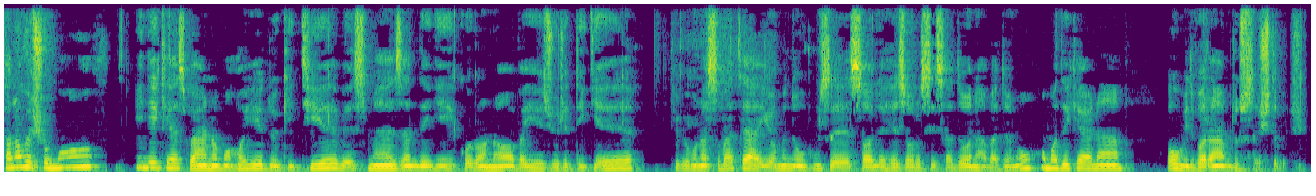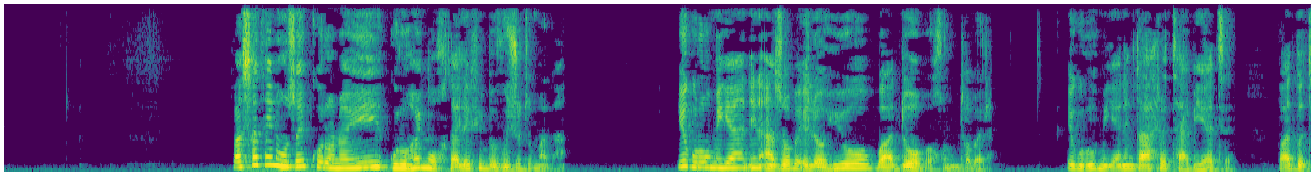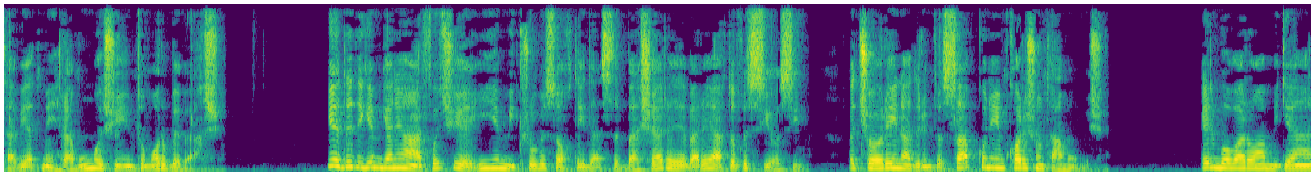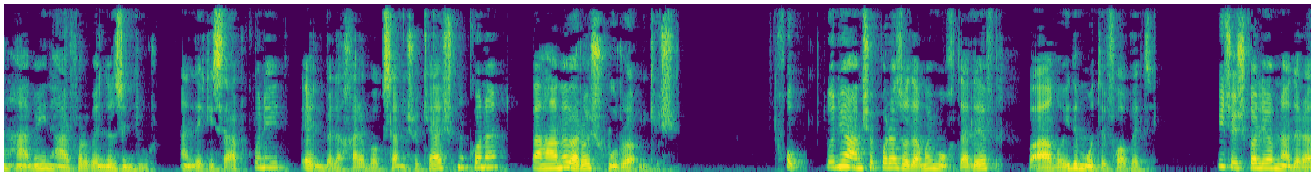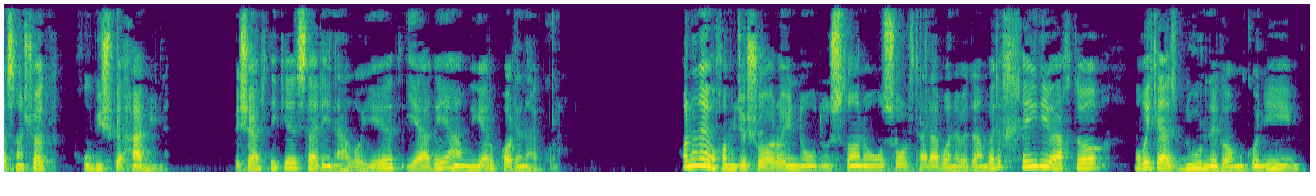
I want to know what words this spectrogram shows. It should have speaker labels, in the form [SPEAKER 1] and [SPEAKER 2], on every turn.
[SPEAKER 1] سلام به شما. این یکی از برنامه های دوگیتیه به اسم زندگی کرونا و یه جور دیگه که به مناسبت ایام نوروز سال 1399 آماده کردم و امیدوارم دوست داشته باشید. وسط این اوضاع کرونایی گروه های مختلفی به وجود اومدن. یه گروه میگن این عذاب الهی رو باید دعا بخونیم تا بره. یه گروه میگن این قهر طبیعته. باید با طبیعت مهربون باشیم تا ما رو ببخشه. یه عده دیگه میگن این حرفا چیه؟ این یه میکروب ساخته دست بشره برای اهداف سیاسی. و چاره ای نداریم تا صبر کنیم کارشون تموم بشه. علم باورا هم میگن همه این حرفا رو بندازین دور. اندکی صبر کنید علم بالاخره واکسنش رو کشف می‌کنه و همه براش هورا می‌کشیم خب دنیا همیشه پر از آدمای مختلف با عقاید متفاوته هیچ اشکالی هم نداره اصلا شاید خوبیش به همینه. به شرطی که سر این عقاید یقه همدیگه رو پاره نکنه. حالا نمی‌خوام اینجا شعارهای نو دوستانه و صلح طلبانه بدم ولی خیلی وقتا موقعی که از دور نگاه می‌کنیم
